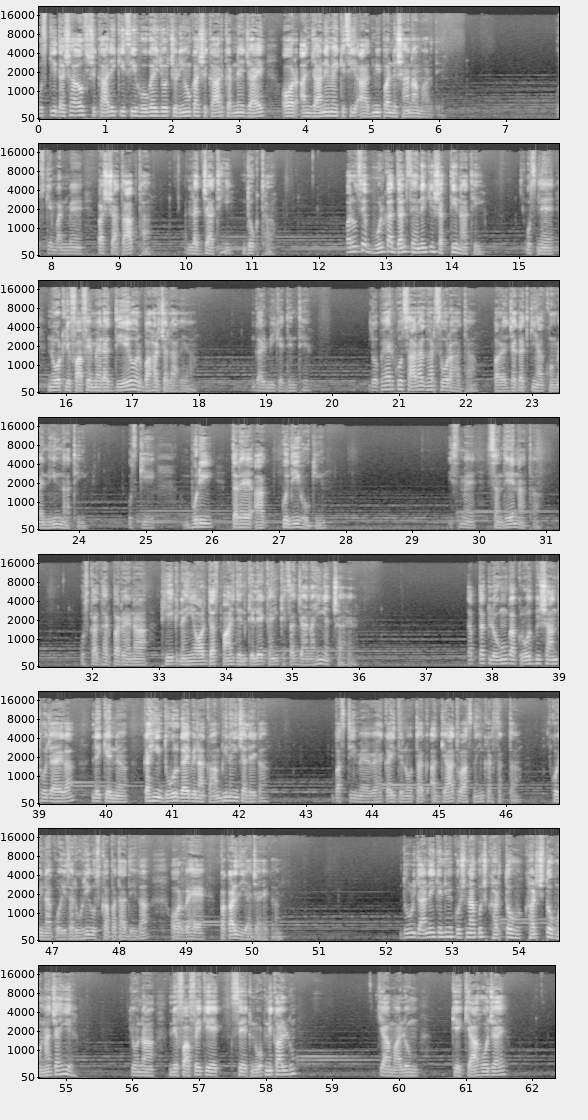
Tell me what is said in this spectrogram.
उसकी दशा उस शिकारी की सी हो गई, जो चिड़ियों का शिकार करने जाए और अनजाने में किसी आदमी पर निशाना मार दे। उसके मन में पश्चाताप था, लज्जा थी, दुख था। पर उसे भूल का दंड सहने की शक्ति ना थी। उसने नोट लिफाफे में रख दिए और बाहर चला गया। गर्मी के दिन थे। दोपहर को सारा घर सो रहा था, पर जगत की आँखों में नींद ना थी। उसकी बुरी तरह आँख गुंदी होगी। इसमें संदेह ना था। उसका घर पर रहना ठीक नहीं और दस पाँच दिन के लिए कहीं खिसक जाना ही अच्छा है। तब तक लोगों का क्रोध भी शांत हो जाएगा, लेकिन कहीं दूर गए बिना काम भी नहीं चलेगा। बस्ती में वह कई दिनों तक अज्ञातवास नहीं कर सकता। कोई ना कोई ज़रूरी उसका पता देगा और वह पकड़ लिया जाएगा। दूर जाने के लिए कुछ ना कुछ खर्च तो खर्च तो होना चाहिए। क्यों ना लिफाफे के एक, से एक नोट निकाल लूँ? क्या मालूम कि क्या हो जाए?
